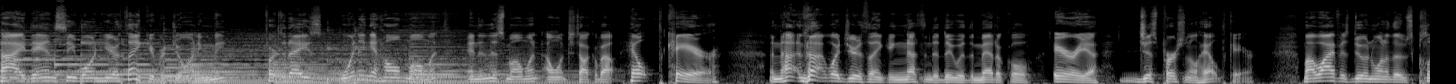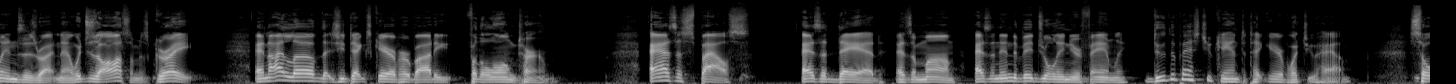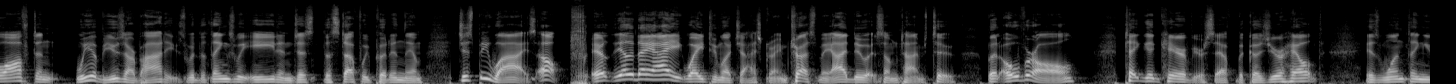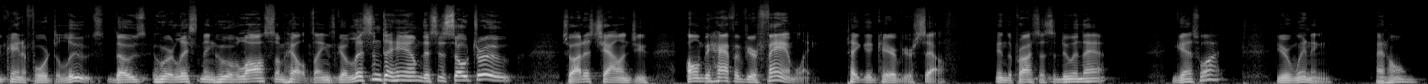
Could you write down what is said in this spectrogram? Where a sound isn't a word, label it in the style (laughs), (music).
Hi, Dan Seaborn here. Thank you for joining me for today's winning at home moment. And in this moment, I want to talk about health care. Not, (laughs) not what you're thinking, nothing to do with the medical area, just personal health care. My wife is doing one of those cleanses right now, which is awesome. It's great. And I love that she takes care of her body for the long term. As a spouse, as a dad, as a mom, as an individual in your family, do the best you can to take care of what you have. So often we abuse our bodies with the things we eat and just the stuff we put in them. Just be wise. Oh, the other day I ate way too much ice cream. Trust me, I do it sometimes too. But overall, take good care of yourself because your health is one thing you can't afford to lose. Those who are listening who have lost some health things go, listen to him. This is so true. So I just challenge you on behalf of your family, take good care of yourself. In the process of doing that, guess what? You're winning at home.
